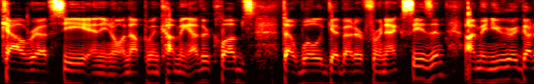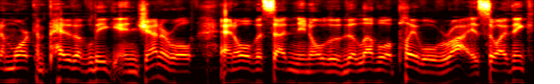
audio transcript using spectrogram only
Calgary FC, and, you know, an up-and-coming other clubs that will get better for next season. I mean, you got a more competitive league in general, and all of a sudden, you know, the, the level of play will rise. So I think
